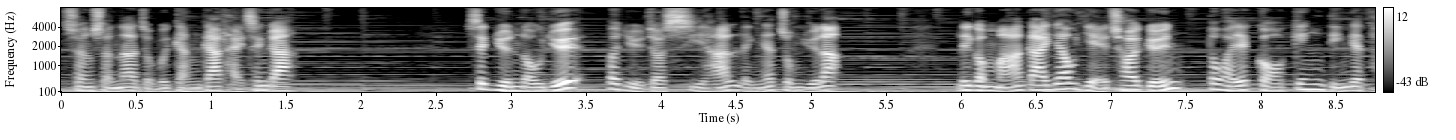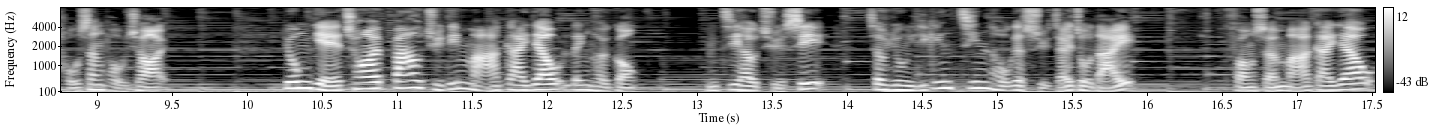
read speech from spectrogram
相信啦就會更加提升噶。食完鱸魚，不如再試下另一種魚啦。呢個馬介休椰菜卷都係一個經典嘅土生葡菜，用椰菜包住啲馬介休拎去焗，咁之後廚師就用已經煎好嘅薯仔做底，放上馬介休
